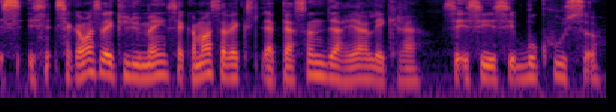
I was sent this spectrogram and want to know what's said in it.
ça commence avec l'humain, ça commence avec la personne derrière l'écran. C'est beaucoup ça.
